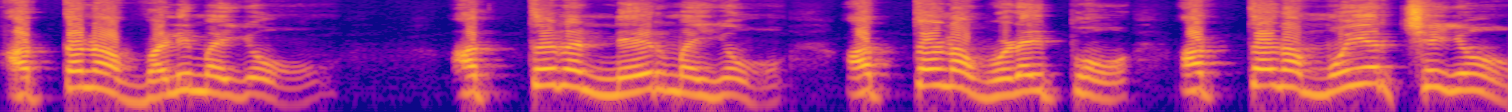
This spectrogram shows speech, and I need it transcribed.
அத்தனை வலிமையும் அத்தனை நேர்மையும் அத்தனை உழைப்பும் அத்தனை முயற்சியும்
